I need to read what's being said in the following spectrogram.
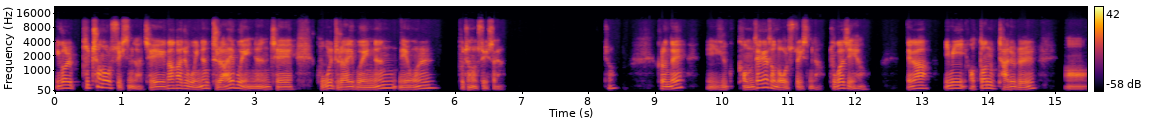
이걸 붙여 놓을 수 있습니다. 제가 가지고 있는 드라이브에 있는 제 구글 드라이브에 있는 내용을 붙여 놓을 수 있어요. 그렇죠? 그런데 이 검색해서 넣을 수도 있습니다. 두 가지예요. 내가 이미 어떤 자료를 어,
